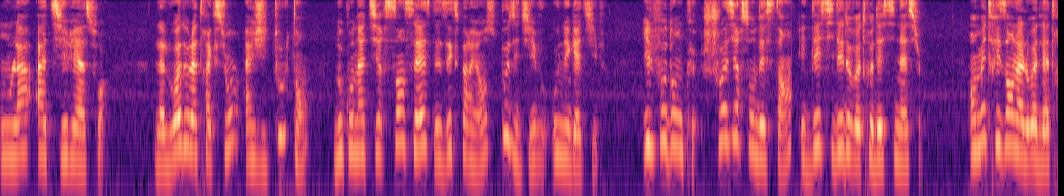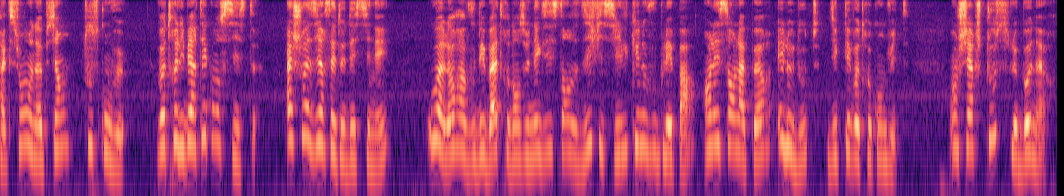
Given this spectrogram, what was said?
on l'a attiré à soi. La loi de l'attraction agit tout le temps, donc on attire sans cesse des expériences positives ou négatives. Il faut donc choisir son destin et décider de votre destination. En maîtrisant la loi de l'attraction, on obtient tout ce qu'on veut. Votre liberté consiste à choisir cette destinée, ou alors à vous débattre dans une existence difficile qui ne vous plaît pas, en laissant la peur et le doute dicter votre conduite. On cherche tous le bonheur.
